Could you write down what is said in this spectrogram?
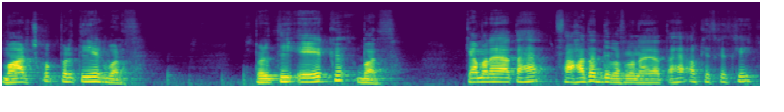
मार्च को प्रत्येक वर्ष। प्रति एक वर्ष। क्या मनाया जाता है? शहादत दिवस मनाया जाता है। और किस किस की?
